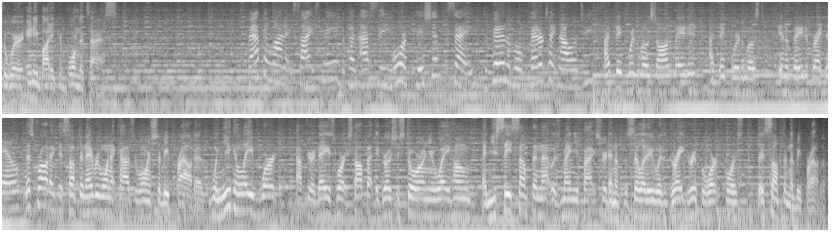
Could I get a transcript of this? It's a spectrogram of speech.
to where anybody can perform the task. Falcon line excites me because I see more efficient, safe, dependable, better technology. I think we're the most automated. I think we're the most innovative right now. This product is something everyone at Kysor Warren should be proud of. When you can leave work after a day's work, stop at the grocery store on your way home, and you see something that was manufactured in a facility with a great group of workforce, it's something to be proud of.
